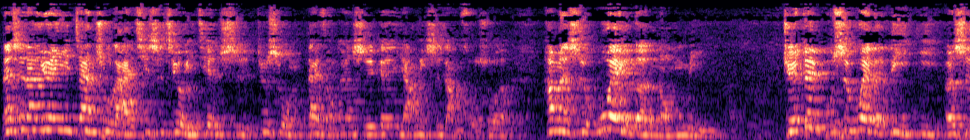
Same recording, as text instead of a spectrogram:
但是他愿意站出来，其实只有一件事，就是我们戴总干事跟杨理事长所说的，他们是为了农民，绝对不是为了利益，而是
